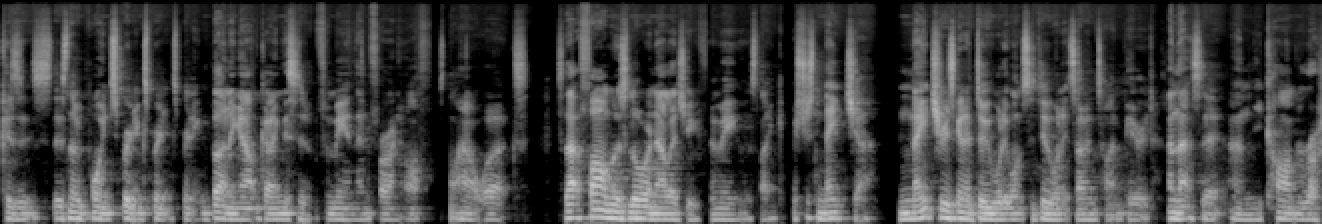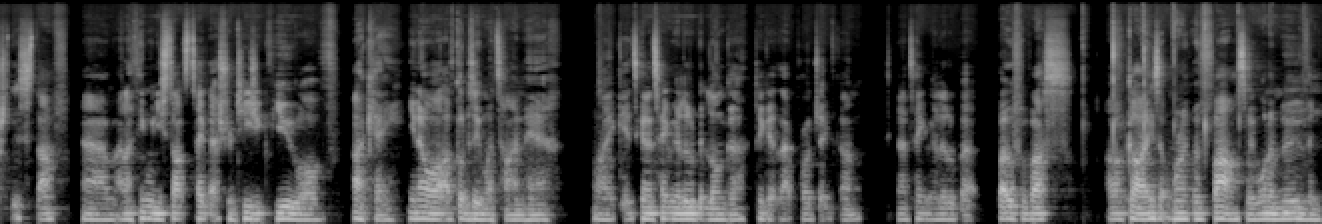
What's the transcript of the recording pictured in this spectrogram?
because there's no point sprinting, sprinting, sprinting, burning out, going, this isn't for me, and then throwing it off. It's not how it works. So that farmer's law analogy for me was like, it's just nature. Nature is going to do what it wants to do on its own time period. And that's it. And you can't rush this stuff. Um, and I think when you start to take that strategic view of, okay, you know what, I've got to do my time here. Like it's going to take me a little bit longer to get that project done. It's going to take me a little bit both of us are guys that want to go fast. We want to move. And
